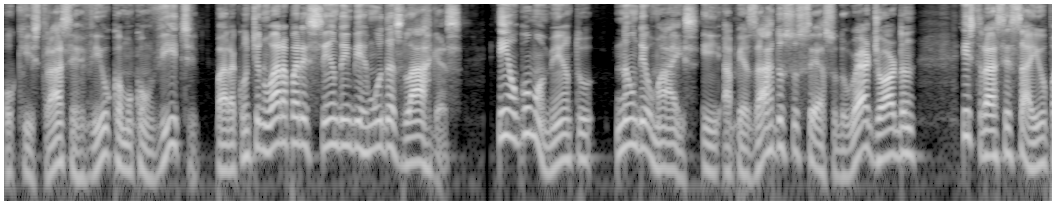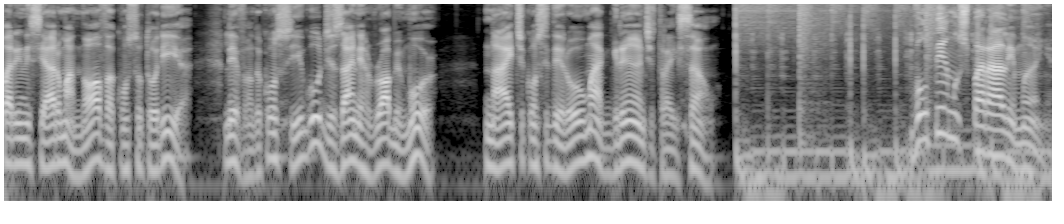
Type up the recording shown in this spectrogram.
o que Strasser viu como convite para continuar aparecendo em bermudas largas. Em algum momento, não deu mais e, apesar do sucesso do Air Jordan, Strasser saiu para iniciar uma nova consultoria, levando consigo o designer Rob Moore. Knight considerou uma grande traição. Voltemos para a Alemanha.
